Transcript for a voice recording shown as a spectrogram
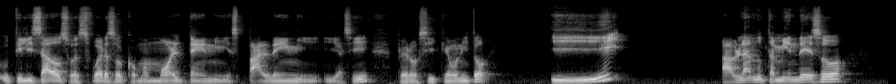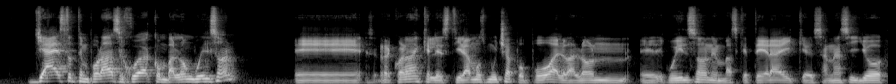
utilizado su esfuerzo como Molten y Spalding y, así, pero sí, qué bonito. Y hablando también de eso, ya esta temporada se juega con balón Wilson. Eh, Recuerdan que les tiramos mucha popó al balón eh, Wilson en basquetera y que Sanas y yo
